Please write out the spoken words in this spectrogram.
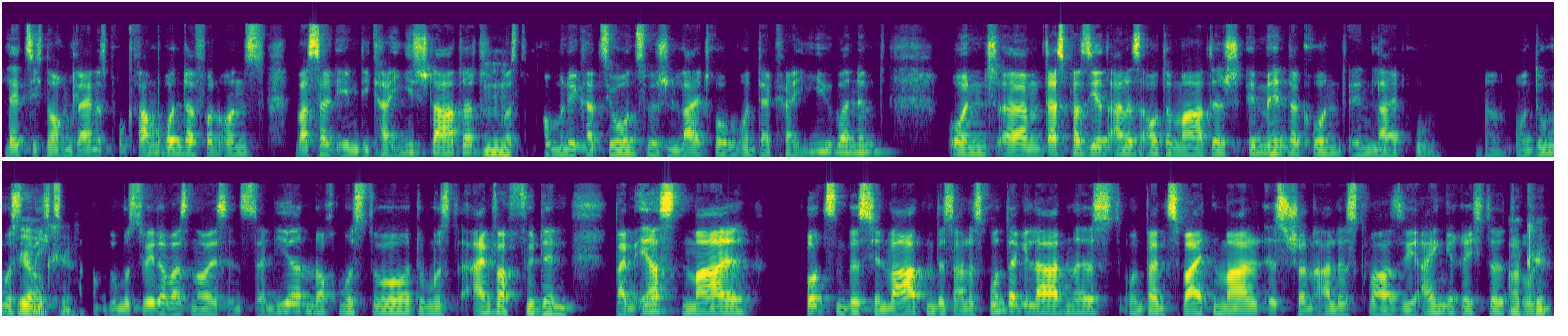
lädt sich noch ein kleines Programm runter von uns, was halt eben die KI startet, mhm. was die Kommunikation zwischen Lightroom und der KI übernimmt. Und ähm, das passiert alles automatisch im Hintergrund in Lightroom. Ne? Und du musst ja, nichts okay. machen. Du musst weder was Neues installieren, noch musst du, du musst einfach für den beim ersten Mal kurz ein bisschen warten, bis alles runtergeladen ist. Und beim zweiten Mal ist schon alles quasi eingerichtet okay. und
